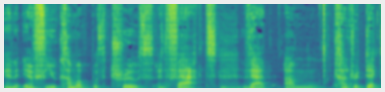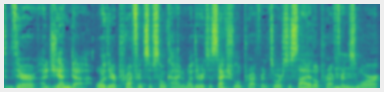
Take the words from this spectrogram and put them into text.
And if you come up with truth and facts mm-hmm. that um, contradict their agenda or their preference of some kind, whether it's a sexual preference or a societal preference mm-hmm. or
